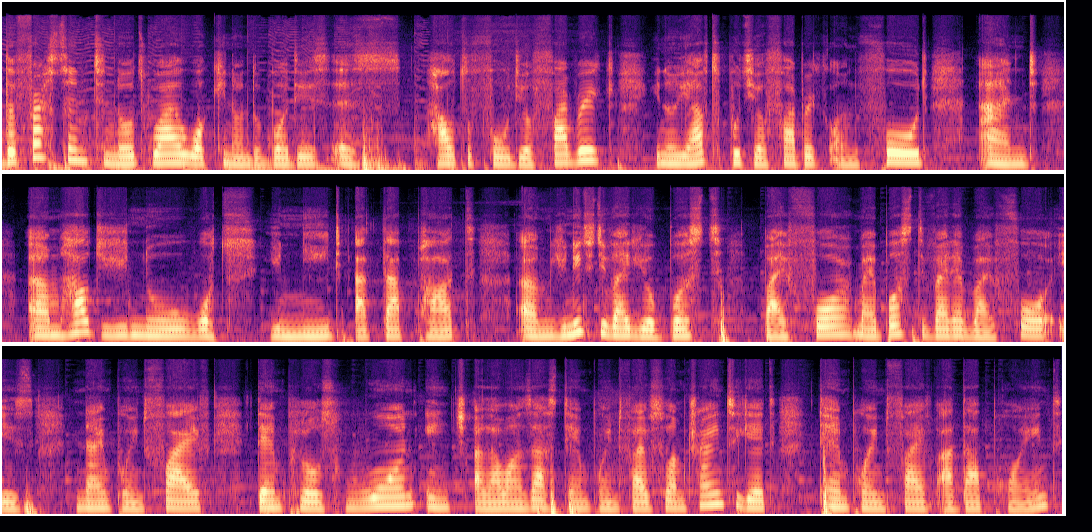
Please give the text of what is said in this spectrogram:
the first thing to note while working on the bodice is how to fold your fabric you know you have to put your fabric on fold and um, how do you know what you need at that part? Um, you need to divide your bust by 4 my bust divided by 4 is 9.5 then plus 1 inch allowance that's 10.5 so i'm trying to get 10.5 at that point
